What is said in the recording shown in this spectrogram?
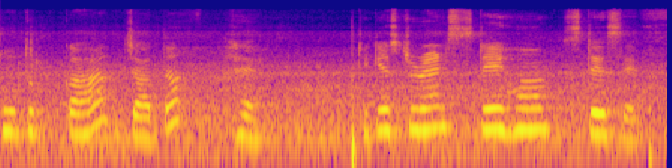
सूत्र कहा जाता है। ठीक है students stay home stay safe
